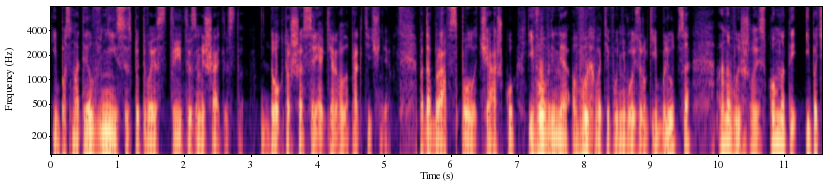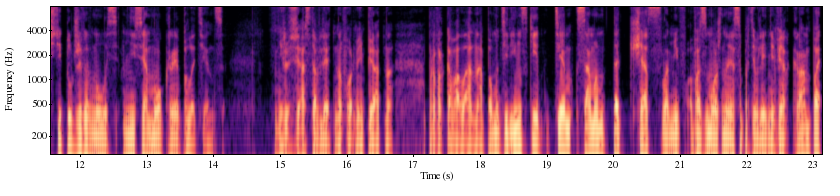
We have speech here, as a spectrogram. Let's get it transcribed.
и посмотрел вниз, испытывая стыд и замешательство. Докторша среагировала практичнее. Подобрав с пола чашку и вовремя выхватив у него из руки блюдца, она вышла из комнаты и почти тут же вернулась, неся мокрое полотенце. «Нельзя оставлять на форме пятна», — проворковала она по-матерински, тем самым тотчас сломив возможное сопротивление Веркрампа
